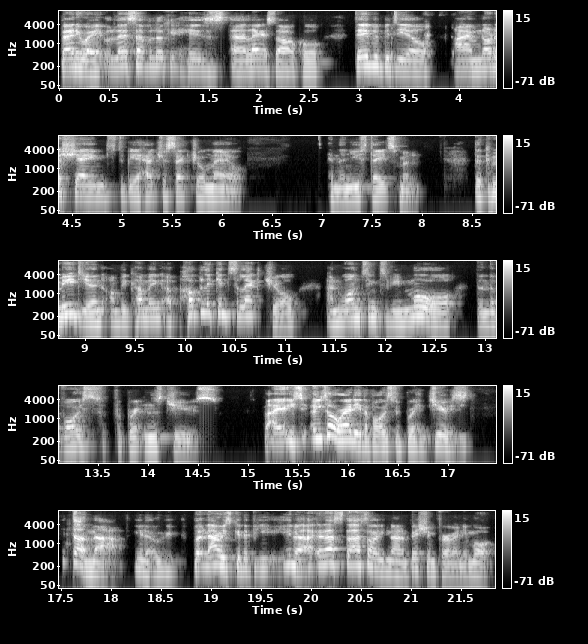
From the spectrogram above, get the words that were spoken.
But anyway, let's have a look at his uh, latest article. David Baddiel, I am not ashamed to be a heterosexual male. In the New Statesman, the comedian on becoming a public intellectual and wanting to be more than the voice for Britain's Jews. Like he's he's already the voice of British Jews. He's done that, you know. But now he's going to be, you know, that's that's not even an ambition for him anymore.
